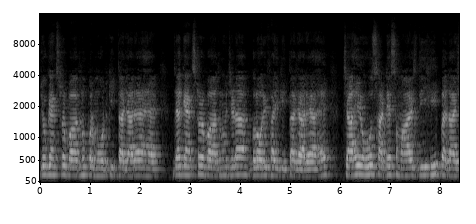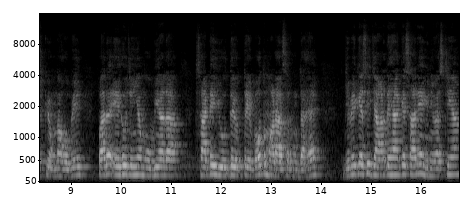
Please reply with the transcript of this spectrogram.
ਜੋ ਗੈਂਗਸਟਰਵਾਦ ਨੂੰ ਪ੍ਰਮੋਟ ਕੀਤਾ ਜਾ ਰਿਹਾ ਹੈ ਜਾਂ ਗੈਂਗਸਟਰਵਾਦ ਨੂੰ ਜਿਹੜਾ ਗਲੋਰੀਫਾਈ ਕੀਤਾ ਜਾ ਰਿਹਾ ਹੈ, ਚਾਹੇ ਉਹ ਸਾਡੇ ਸਮਾਜ ਦੀ ਹੀ ਪੈਦਾਇਸ਼ ਕਿਉਂ ਨਾ ਹੋਵੇ, ਪਰ ਇਹੋ ਜਿਹੀਆਂ ਮੂਵੀਆਂ ਦਾ ਸਾਡੇ ਯੂਥ ਦੇ ਉੱਤੇ ਬਹੁਤ ਮਾੜਾ ਅਸਰ ਹੁੰਦਾ ਹੈ। ਜਿਵੇਂ ਕਿ ਅਸੀਂ ਜਾਣਦੇ ਹਾਂ ਕਿ ਸਾਰੀਆਂ ਯੂਨੀਵਰਸਿਟੀਆਂ,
